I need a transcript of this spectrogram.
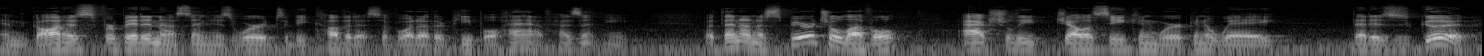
And God has forbidden us in His Word to be covetous of what other people have, hasn't He? But then on a spiritual level, actually, jealousy can work in a way that is good.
